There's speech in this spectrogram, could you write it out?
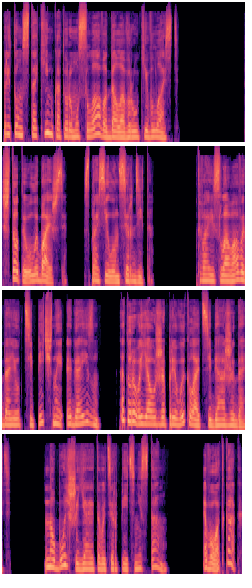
притом с таким, которому слава дала в руки власть. «Что ты улыбаешься?» — спросил он сердито. «Твои слова выдают типичный эгоизм, которого я уже привыкла от тебя ожидать но больше я этого терпеть не стану. Вот как?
